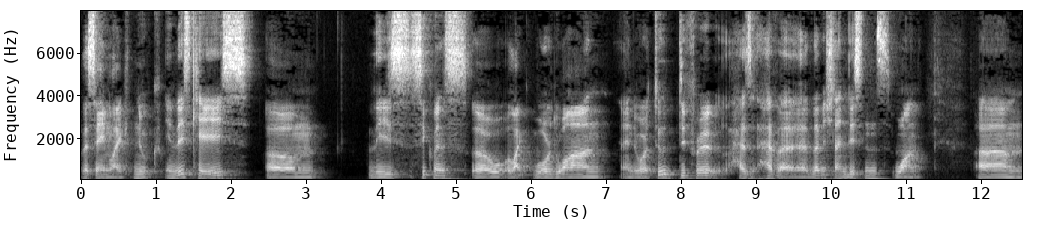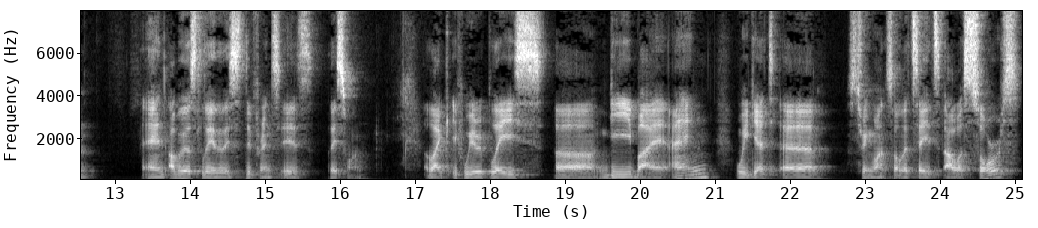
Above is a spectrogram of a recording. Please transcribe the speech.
the same like nook. In this case, um, these sequence uh, like word one and word two differ has have a Levenshtein distance one, um, and obviously this difference is this one. Like if we replace uh, b by n, we get a string one. So let's say it's our source,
